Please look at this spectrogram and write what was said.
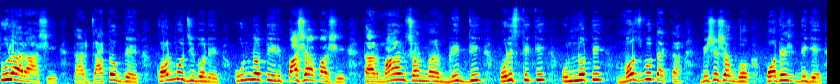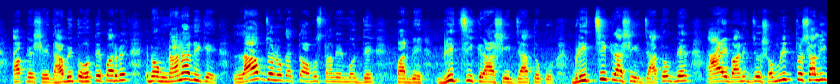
তুলা রাশি, তার জাতকদের কর্মজীবনের উন্নতির পাশাপাশি তার মান সম্মান বৃদ্ধি, পরিস্থিতি উন্নতি মজবুত একটা বিশেষজ্ঞ পদের দিকে আপনি সে ধাবিত হতে পারবে এবং নানা দিকে লাভজনক একটা অবস্থানের মধ্যে পারবে বৃশ্চিক রাশির জাতকও বৃশ্চিক রাশির জাতকদের আয় বাণিজ্য সমৃদ্ধশালী,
